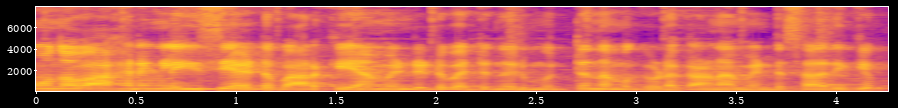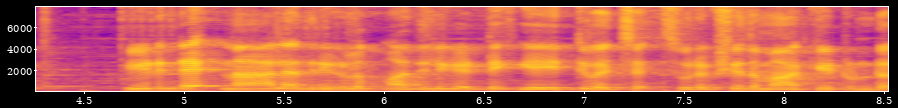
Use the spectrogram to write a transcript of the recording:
മൂന്നോ വാഹനങ്ങൾ ഈസി ആയിട്ട് പാർക്ക് ചെയ്യാൻ വേണ്ടിയിട്ട് പറ്റുന്ന ഒരു മുറ്റം നമുക്കിവിടെ കാണാൻ വേണ്ടി സാധിക്കും. വീടിന്റെ നാലതിരുകളും മതിൽ കെട്ടി ഗേറ്റ് വെച്ച് സുരക്ഷിതമാക്കിയിട്ടുണ്ട്.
